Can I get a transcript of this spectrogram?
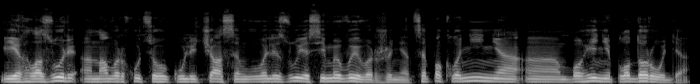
І глазурь наверху цього куліча символізує сімививерження. Це поклоніння е, богині плодородя.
